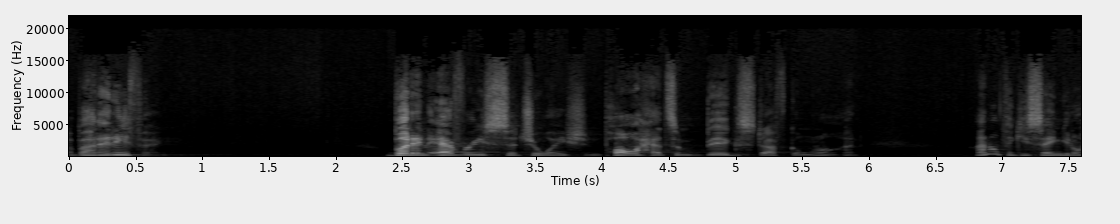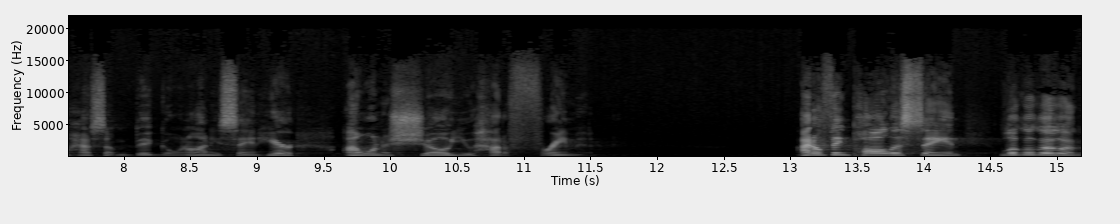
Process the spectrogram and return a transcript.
about anything. But in every situation, Paul had some big stuff going on. I don't think he's saying you don't have something big going on. He's saying, here, I want to show you how to frame it. I don't think Paul is saying, look, look, look, look,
